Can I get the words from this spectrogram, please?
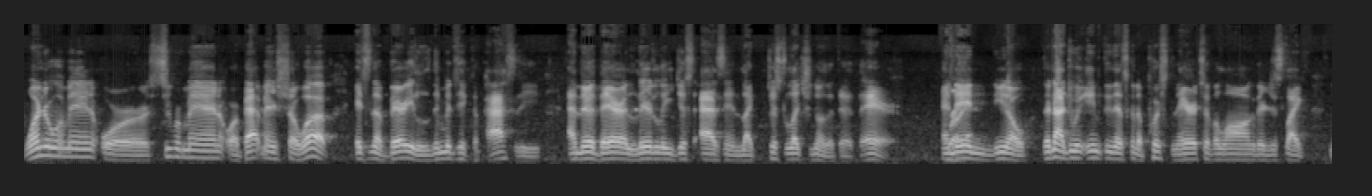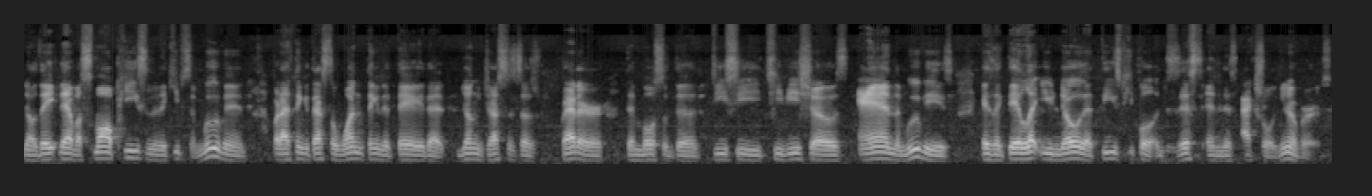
Wonder Woman or Superman or Batman show up, it's in a very limited capacity, and they're there literally just as in like just to let you know that they're there. And Right. then you know they're not doing anything that's going to push the narrative along. They're just like you know they, they have a small piece and then it keeps it moving. But I think that's the one thing that they that Young Justice does better than most of the DC TV shows and the movies is like they let you know that these people exist in this actual universe.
